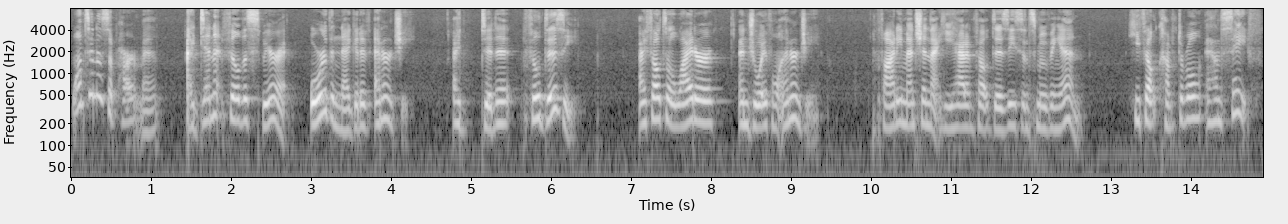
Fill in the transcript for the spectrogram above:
Once in his apartment, I didn't feel the spirit or the negative energy. I didn't feel dizzy. I felt a lighter and joyful energy. Fadi mentioned that he hadn't felt dizzy since moving in. He felt comfortable and safe.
